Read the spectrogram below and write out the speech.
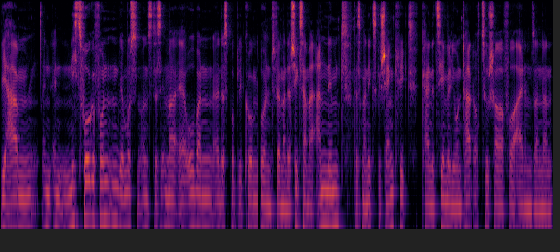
Wir haben nichts vorgefunden. Wir mussten uns das immer erobern, äh, das Publikum. Und wenn man das Schicksal mal annimmt, dass man nichts geschenkt kriegt, keine 10 Millionen Tatort-Zuschauer vor einem, sondern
